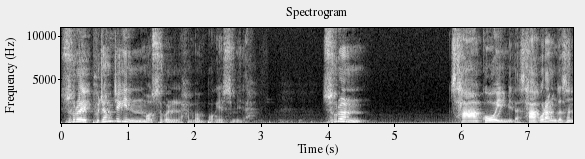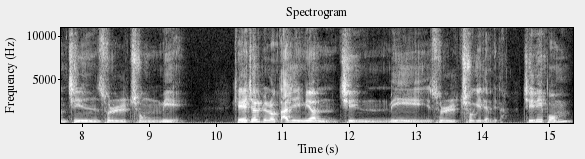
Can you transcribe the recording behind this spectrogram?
술의 부정적인 모습을 한번 보겠습니다. 술은 사고입니다. 사고란 것은 진술충미 계절별로 따지면 진 미 술 축이 됩니다. 진이 봄,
